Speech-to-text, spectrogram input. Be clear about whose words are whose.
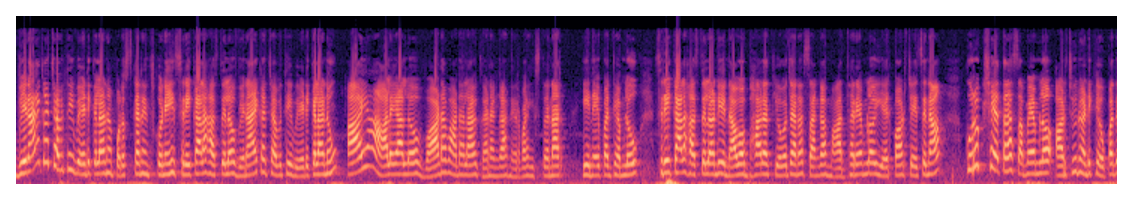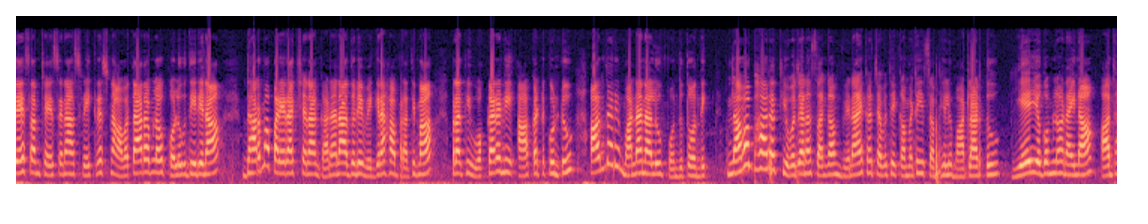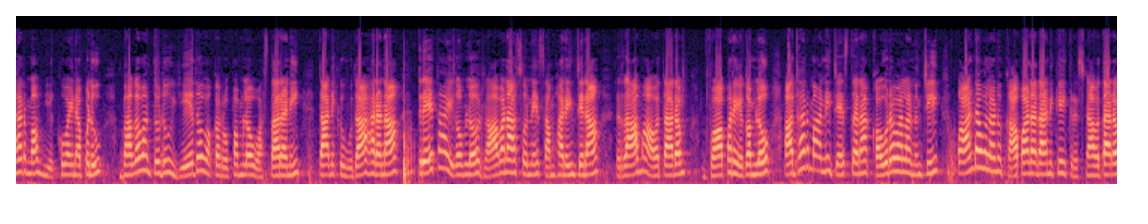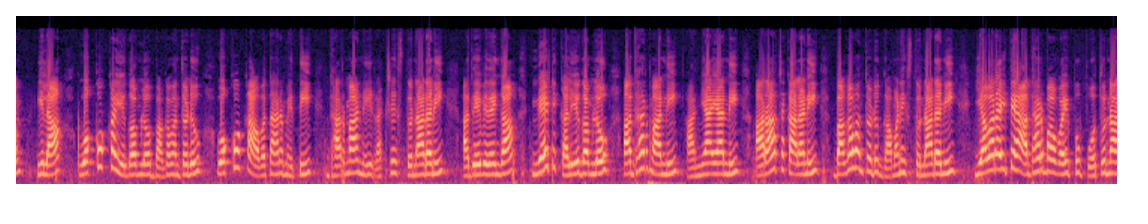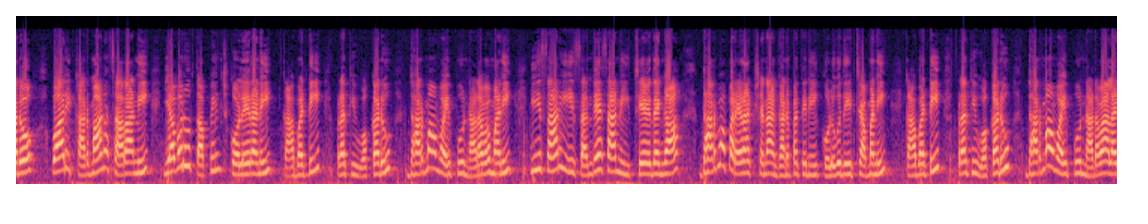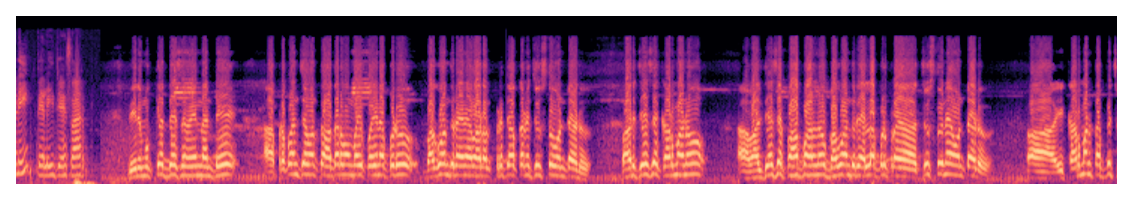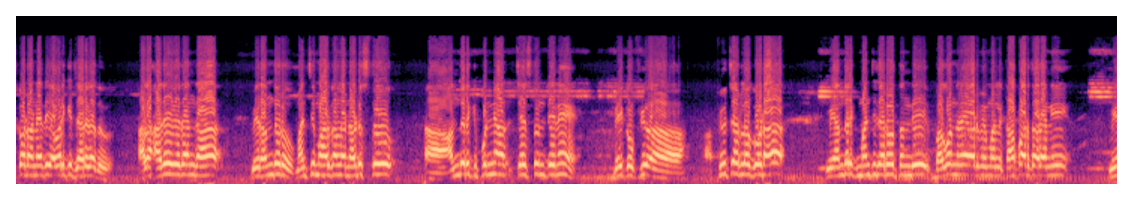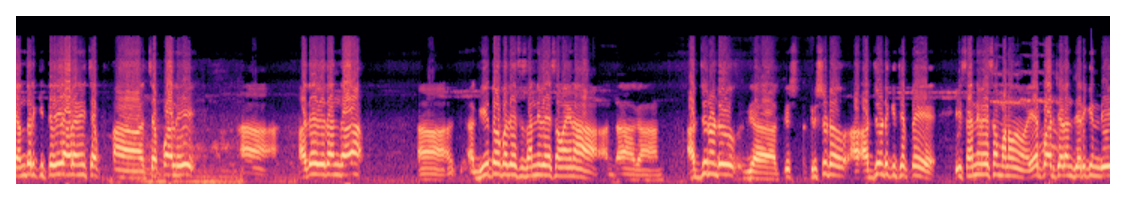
Speaker 1: వినాయక చవితి వేడుకలను పురస్కరించుకుని శ్రీకాళహస్తిలో వినాయక చవితి వేడుకలను ఆయా ఆలయాల్లో వాడవాడలా ఘనంగా నిర్వహిస్తున్నారు. ఈ నేపథ్యంలో శ్రీకాళహస్తిలోని నవభారత్ యువజన సంఘం ఆధ్వర్యంలో ఏర్పాటు చేసిన కురుక్షేత్ర సమయంలో అర్జునుడికి ఉపదేశం చేసిన శ్రీకృష్ణ అవతారంలో కొలువుదీరిన ధర్మ పరిరక్షణ గణనాథుడి విగ్రహ ప్రతిమ ప్రతి ఒక్కరిని ఆకట్టుకుంటూ అందరి మన్ననలు పొందుతోంది. నవభారత్ యువజన సంఘం వినాయక చవితి కమిటీ సభ్యులు మాట్లాడుతూ ఏ యుగంలోనైనా అధర్మం ఎక్కువైనప్పుడు భగవంతుడు ఏదో ఒక రూపంలో వస్తారని దానికి ఉదాహరణ త్రేతాయుగంలో రావణాసుని సంహరించిన రామ అవతారం ద్వాపర యుగంలో అధర్మాన్ని చేస్తున్న కౌరవుల నుంచి పాండవులను కాపాడడానికి కృష్ణావతారం. ఇలా ఒక్కొక్క యుగంలో భగవంతుడు ఒక్కొక్క అవతారం ఎత్తి ధర్మాన్ని రక్షిస్తున్నాడని అదేవిధంగా నేటి కలియుగంలో అధర్మాన్ని అన్యాయాన్ని అరాచకాలని భగవంతుడు గమనిస్తున్నాడని ఎవరైతే అధర్మ వైపు పోతున్నారో వారి కర్మానుసారాన్ని ఎవరూ తప్పించుకోలేరని కాబట్టి ప్రతి ఒక్కరూ ధర్మం వైపు నడవమని ఈసారి ఈ సందేశాన్ని ఇచ్చే విధంగా ధర్మ పరిరక్షణ గణపతిని కొలువుదీర్చామని కాబట్టి ప్రతి ఒక్కరూ ధర్మం వైపు నడవాలని తెలియజేశారు.
Speaker 2: దీని ముఖ్య ఉద్దేశం ఏంటంటే ప్రపంచం అంతా అధర్మం వైపు అయినప్పుడు భగవంతుడు అనేవాడు ప్రతి ఒక్కరిని చూస్తూ ఉంటాడు. వారు చేసే కర్మను వాళ్ళు చేసే పాపాలను భగవంతుడు ఎల్లప్పుడూ చూస్తూనే ఉంటాడు. ఈ కర్మను తప్పించుకోవడం అనేది ఎవరికి జరగదు. అలా అదే విధంగా మీరందరూ మంచి మార్గంలో నడుస్తూ అందరికి పుణ్యాలు చేస్తుంటేనే మీకు ఫ్యూ ఫ్యూచర్లో కూడా మీ అందరికి మంచి జరుగుతుంది. భగవంతుడు అనేవాడు మిమ్మల్ని కాపాడుతాడని మీ అందరికి తెలియాలని చెప్ చెప్పాలి. అదేవిధంగా గీతోపదేశ సన్నివేశం అయిన అర్జునుడు కృష్ణుడు అర్జునుడికి చెప్పే ఈ సన్నివేశం మనం ఏర్పాటు చేయడం జరిగింది.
